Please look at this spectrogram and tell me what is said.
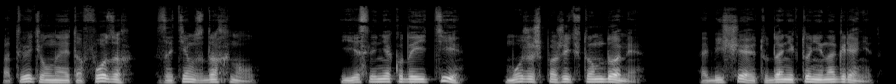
ответил на это Фозах, затем вздохнул. Если некуда идти, можешь пожить в том доме. Обещаю, туда никто не нагрянет.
